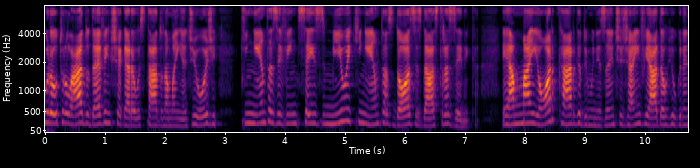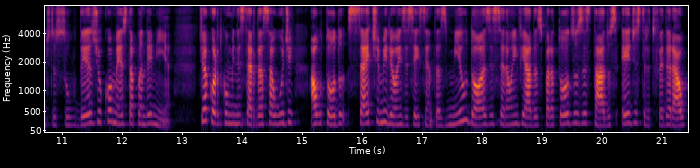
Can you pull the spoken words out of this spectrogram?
Por outro lado, devem chegar ao estado na manhã de hoje 526.500 doses da AstraZeneca. É a maior carga do imunizante já enviada ao Rio Grande do Sul desde o começo da pandemia. De acordo com o Ministério da Saúde, ao todo, 7 milhões e 600 mil doses serão enviadas para todos os estados e Distrito Federal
